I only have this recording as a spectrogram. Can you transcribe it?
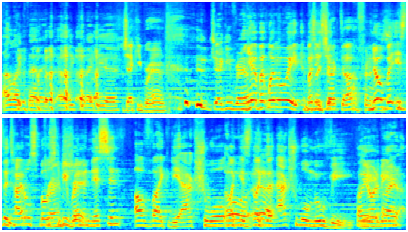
I like that. I, I like that idea. Jackie Brown. Jackie Brown. Yeah, but wait, wait, wait. But I is the- off no, but is the title supposed to be shit. reminiscent of like the actual, like Oh, is like yeah. the actual movie? You oh, know what I mean? Alright,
